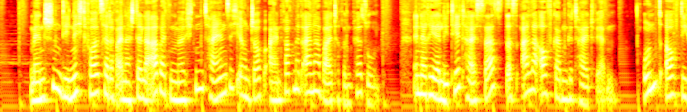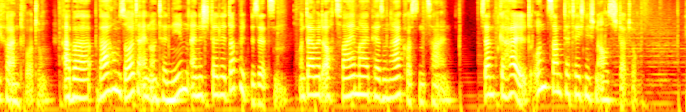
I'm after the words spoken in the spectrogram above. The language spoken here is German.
Menschen, die nicht Vollzeit auf einer Stelle arbeiten möchten, teilen sich ihren Job einfach mit einer weiteren Person. In der Realität heißt das, dass alle Aufgaben geteilt werden. Und auch die Verantwortung. Aber warum sollte ein Unternehmen eine Stelle doppelt besetzen und damit auch zweimal Personalkosten zahlen? Samt Gehalt und samt der technischen Ausstattung.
